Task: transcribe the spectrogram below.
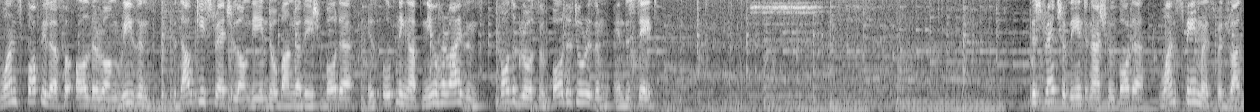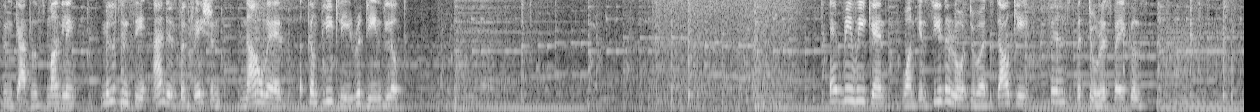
once popular for all the wrong reasons, the Dawki stretch along the Indo-Bangladesh border is opening up new horizons for the growth of border tourism in the state. The stretch of the international border, once famous for drugs and cattle smuggling, militancy and infiltration, now wears a completely redeemed look. Every weekend, one can see the road towards Dawki filled with tourist vehicles.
